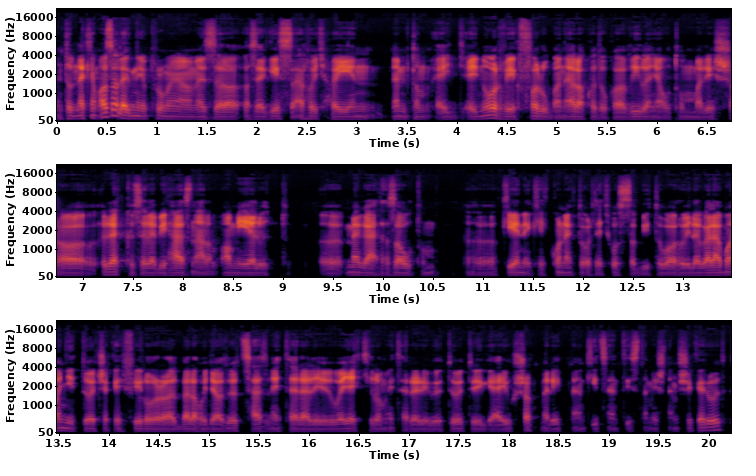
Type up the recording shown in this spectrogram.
Nem tudom, nekem az a legnagyobb problémám ezzel az egésszel, hogyha én, nem tudom, egy, egy norvég faluban elakadok a villanyautómmal, és a legközelebbi háznál, ami előtt megállt az autóm, kérnék egy konnektort egy hosszabbítóval, hogy legalább annyit töltsek egy fél óra alatt bele, hogy az 500 méterre lévő vagy egy kilométerre lévő töltőig eljussak, mert éppen kicentiztem és nem sikerült.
